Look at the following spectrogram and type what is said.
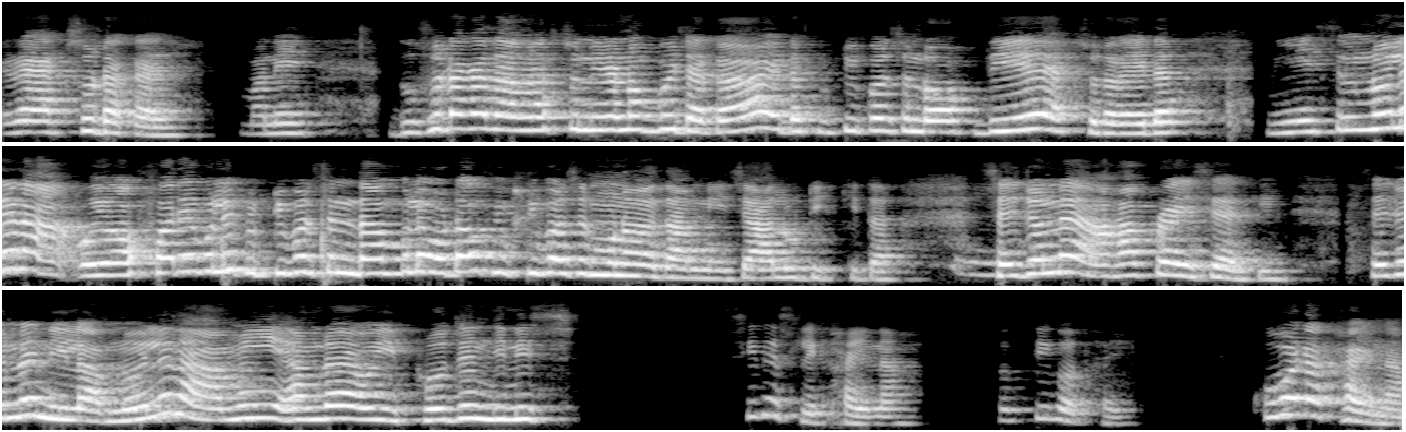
এটা একশো টাকায়। মানে দুশো টাকা দাম একশো নিরানব্বই টাকা। এটা ফিফটি পার্সেন্ট অফ দিয়ে একশো টাকা। এটা নিয়েছিলাম। নইলে না ওই অফারে বলে ফিফটি পার্সেন্ট দাম বলে ওটাও ফিফটি পার্সেন্ট মনে হয় দাম নিয়েছে আলু টিক্কিটা। সেই জন্য হাফ প্রাইসে আর কি। সেই জন্য নিলাম। নইলে না আমি আমরা ওই ফ্রোজেন জিনিস সিরিয়াসলি খাই না। সত্যি কথাই। খুব একটা খাই না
